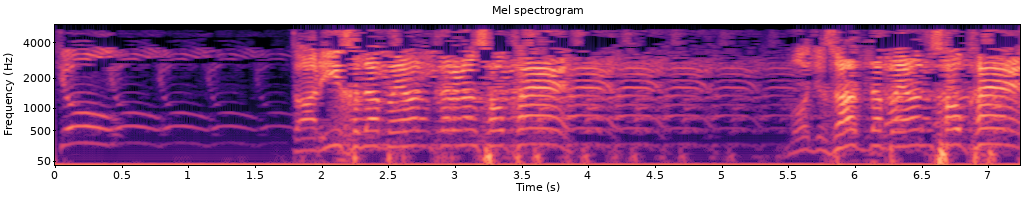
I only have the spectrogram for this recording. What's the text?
کیوں؟ تاریخ دا بیان کرنا سوکھا ہے۔ موجزات دا بیان سوکھا ہے۔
